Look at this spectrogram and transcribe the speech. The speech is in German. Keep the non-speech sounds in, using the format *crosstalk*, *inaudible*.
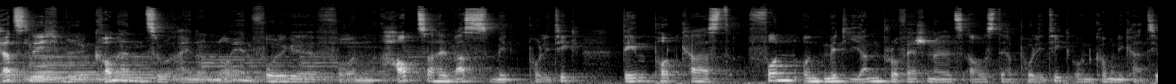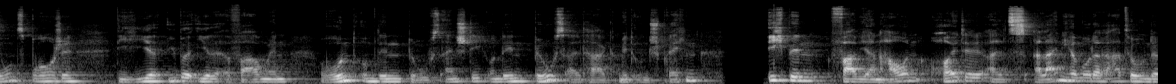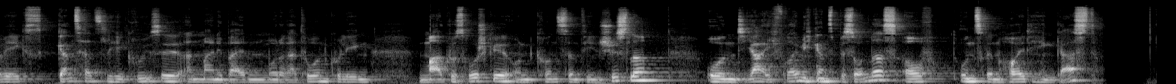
Herzlich willkommen zu einer neuen Folge von Hauptsache was mit Politik, dem Podcast von und mit Young Professionals aus der Politik- und Kommunikationsbranche, die hier über ihre Erfahrungen rund um den Berufseinstieg und den Berufsalltag mit uns sprechen. Ich bin Fabian Hauen, heute als alleiniger Moderator unterwegs. Ganz herzliche Grüße an meine beiden Moderatorenkollegen Markus Ruschke und Konstantin Schüssler. Und ja, ich freue mich ganz besonders auf unseren heutigen Gast.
